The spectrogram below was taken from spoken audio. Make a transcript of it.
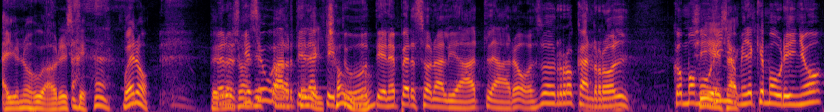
hay, unos jugadores que... Bueno, pero, es que ese jugador tiene actitud, tiene personalidad, claro. Eso es rock and roll. Como Mourinho. Mire que Mourinho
